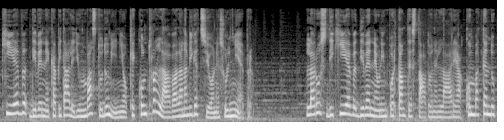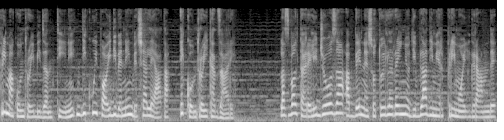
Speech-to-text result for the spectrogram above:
Kiev divenne capitale di un vasto dominio che controllava la navigazione sul Dniepr. La Rus di Kiev divenne un importante stato nell'area, combattendo prima contro i bizantini, di cui poi divenne invece alleata, e contro i Khazari. La svolta religiosa avvenne sotto il regno di Vladimir I il Grande,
